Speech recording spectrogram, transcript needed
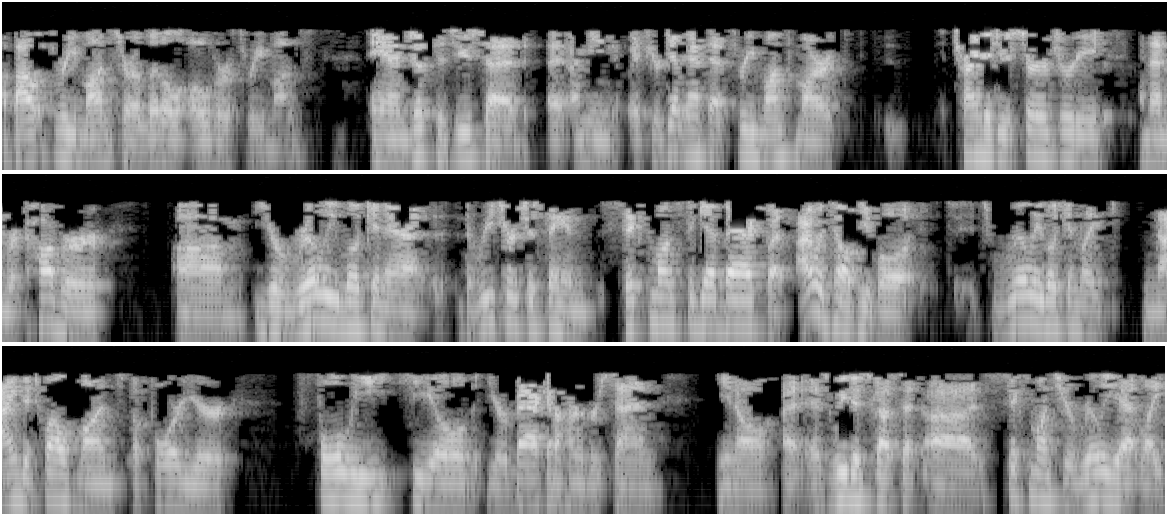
about three months or a little over three months. And just as you said, I mean, if you're getting at that three month mark, trying to do surgery and then recover, um, you're really looking at the research is saying six months to get back, but I would tell people it's really looking like nine to 12 months before you're fully healed. You're back at 100%. You know, as we discussed, uh, six months, you're really at like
